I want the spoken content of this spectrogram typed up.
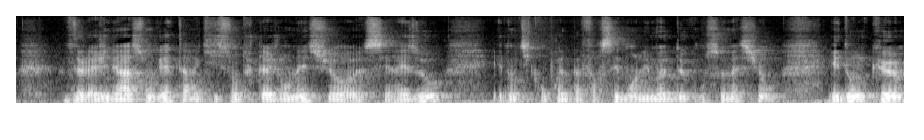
de la génération Gata, qui sont toute la journée sur euh, ces réseaux et dont ils ne comprennent pas forcément les modes de consommation. Et donc, euh,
